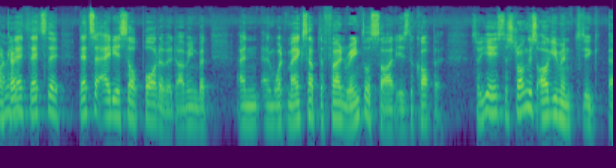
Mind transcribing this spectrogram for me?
I mean, that, that's the that's the ADSL part of it. I mean, but and and what makes up the phone rental side is the copper. So yes, the strongest argument uh, uh,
